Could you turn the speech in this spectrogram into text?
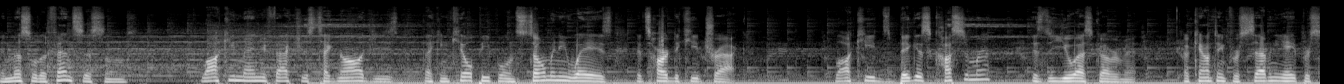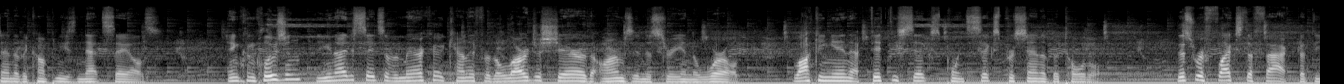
and missile defense systems, Lockheed manufactures technologies that can kill people in so many ways it's hard to keep track. Lockheed's biggest customer is the US government, accounting for 78% of the company's net sales. In conclusion, the United States of America accounted for the largest share of the arms industry in the world, locking in at 56.6% of the total. This reflects the fact that the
